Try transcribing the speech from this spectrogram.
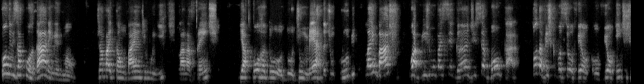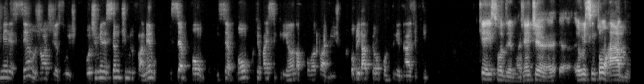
Quando eles acordarem, meu irmão, já vai estar um Bayern de Munique lá na frente e a porra do, do- de um merda de um clube lá embaixo. O abismo vai ser grande. Isso é bom, cara. Toda vez que você ouvir, ouvir alguém desmerecendo o Jorge Jesus ou desmerecendo o time do Flamengo, isso é bom. Isso é bom porque vai se criando a porra do abismo. Obrigado pela oportunidade aqui. Que isso, Rodrigo. A gente, eu me sinto honrado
